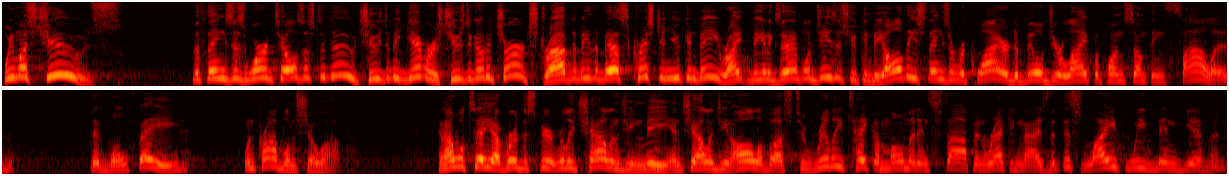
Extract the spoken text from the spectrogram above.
We must choose the things His Word tells us to do. Choose to be givers, choose to go to church, strive to be the best Christian you can be, right? Be an example of Jesus you can be. All these things are required to build your life upon something solid that won't fade when problems show up. And I will tell you, I've heard the Spirit really challenging me and challenging all of us to really take a moment and stop and recognize that this life we've been given,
